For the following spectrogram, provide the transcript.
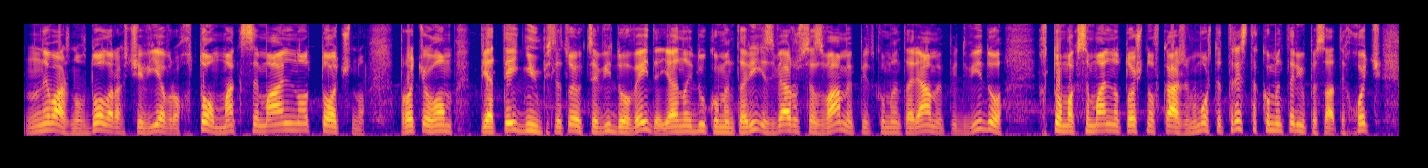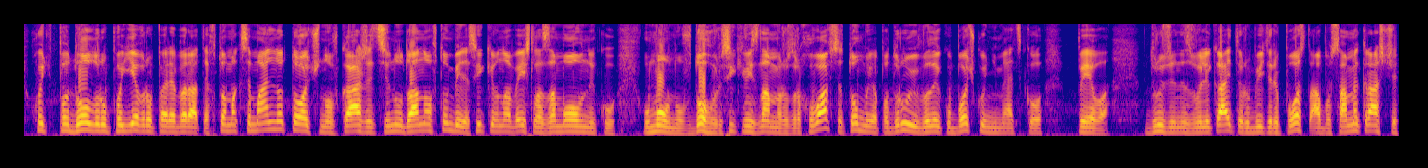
Неважно, в доларах чи в євро, хто максимально точно протягом п'яти днів після того, як це відео вийде, я знайду коментарі і зв'яжуся з вами під коментарями під відео, хто максимально точно вкаже. Ви можете 300 коментарів писати, хоч, хоч по долару, по євро перебирати. Хто максимально точно вкаже ціну даного автомобіля, скільки вона вийшла замовнику, умовно в договорі, скільки він з нами розрахувався, тому я подарую велику бочку німецького пива. Друзі, не зволікайте, робіть репост або саме краще,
